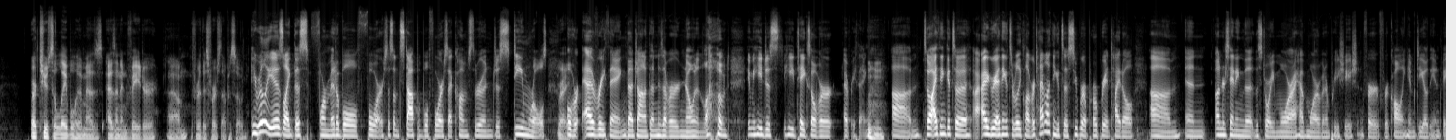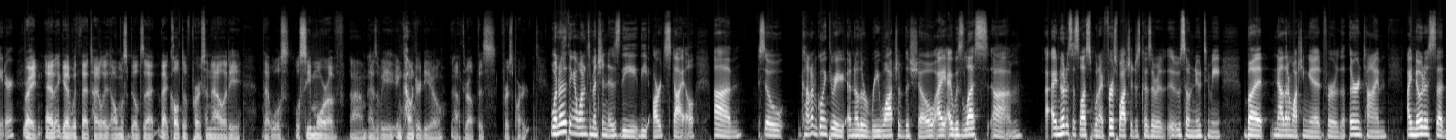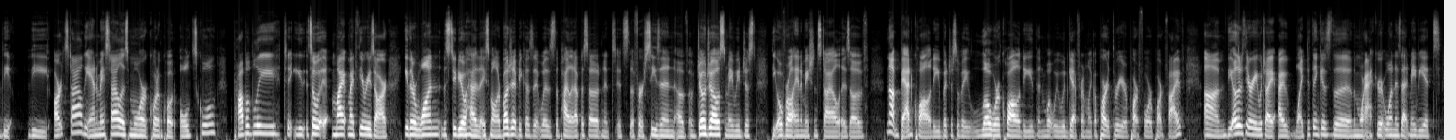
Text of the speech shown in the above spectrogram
or choose to label him as as an invader um, for this first episode. He really is like this formidable force, this unstoppable force that comes through and just steamrolls Right. over everything that Jonathan has ever known and loved. I mean, he just he takes over everything. Mhm. Um, so I think it's a, I agree. I think it's a really clever title. I think it's a super appropriate title. Um, and understanding the the story more, I have more of an appreciation for for calling him Dio the Invader. Right. And again, with that title, it almost builds that that cult of personality that we'll we'll see more of um, as we encounter Dio uh, throughout this first part. One other thing I wanted to mention is the the art style. Um, so kind of going through a, another rewatch of the show, I I was less um I noticed this less when I first watched it just because it was it was so new to me. But now that I'm watching it for the third time, I noticed that the the art style, the anime style, is more quote unquote old school. Probably to e- so uh, my my theories are either one the studio had a smaller budget because it was the pilot episode and it's it's the first season of of JoJo, so maybe just the overall animation style is of not bad quality, but just of a lower quality than what we would get from like a part three or part four or part five. Um, the other theory, which I, I like to think is the the more accurate one, is that maybe it's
